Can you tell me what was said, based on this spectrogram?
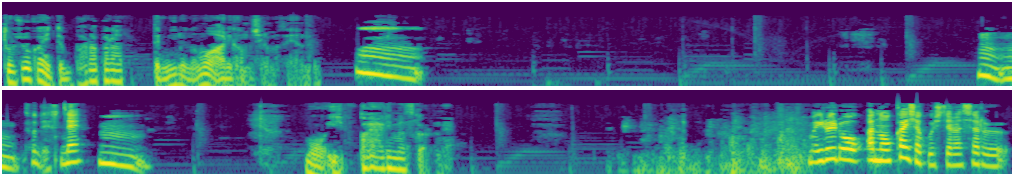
図書館行ってバラバラって見るのもありかもしれませんよね。うん。うんうん。そうですね。うん。もういっぱいありますからね。まあ、いろいろ、あの、解釈してらっしゃる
